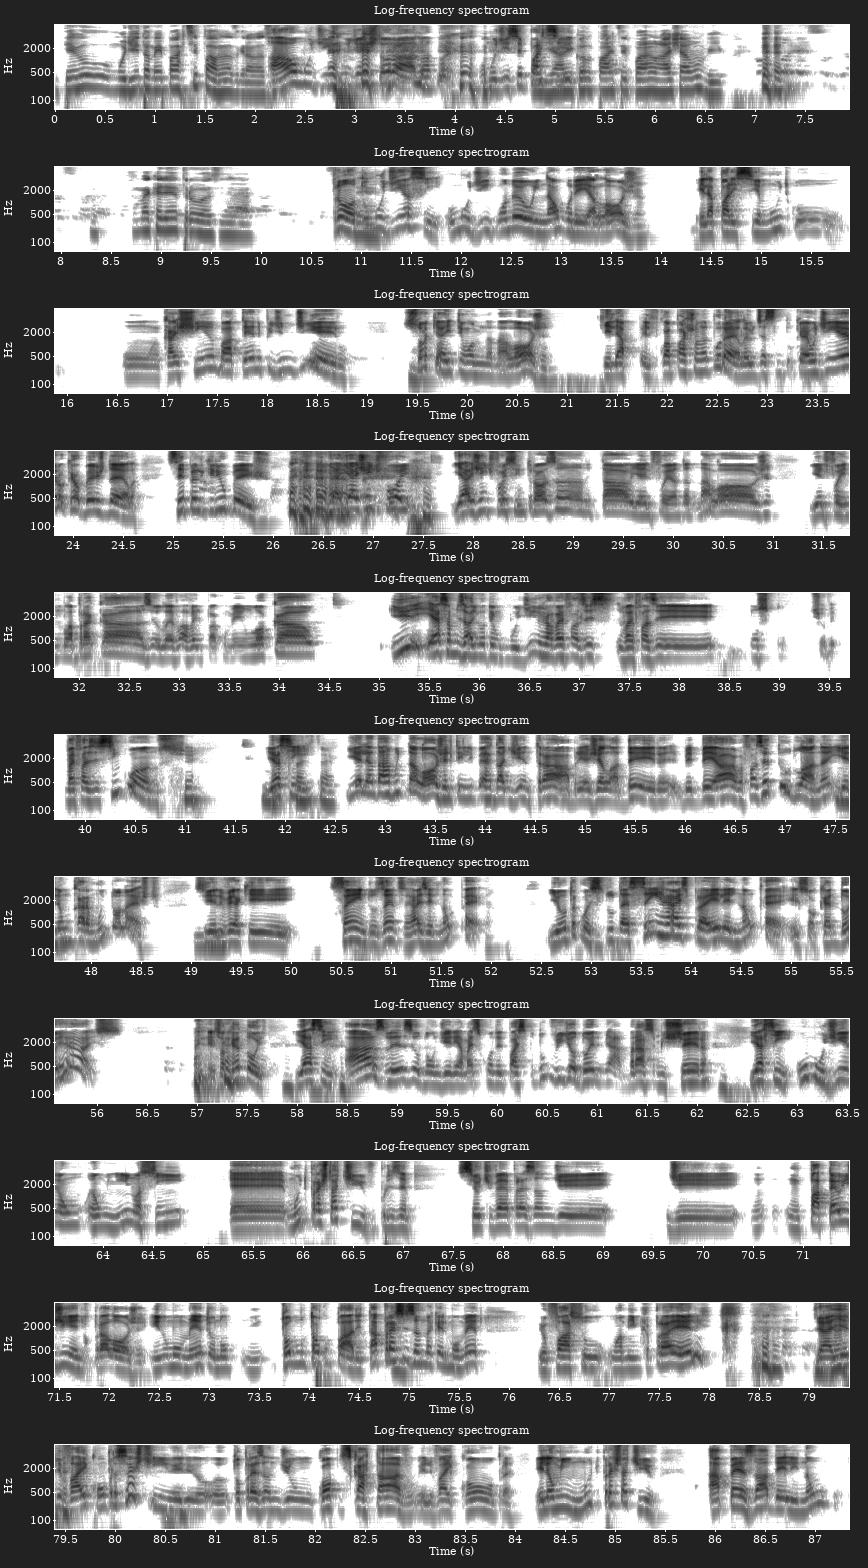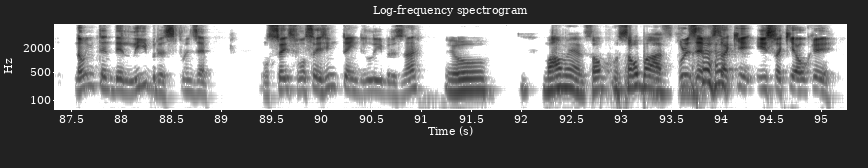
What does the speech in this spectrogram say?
E teve o Mudinho também participava nas gravações. Ah, o Mudinho, o Mudinho é estourado, rapaz. O Mudinho sempre E já ali participa. quando participava, rachava o bico. Como é que ele entrou assim, né? Pronto, Sim. o Mudinho assim. O Mudinho, quando eu inaugurei a loja, ele aparecia muito com uma caixinha batendo e pedindo dinheiro. Só que aí tem uma menina na loja que ele, ele ficou apaixonado por ela. Eu disse assim: tu quer o dinheiro ou quer o beijo dela? Sempre ele queria o beijo. e aí a gente foi, e a gente foi se entrosando e tal. E aí ele foi andando na loja, e ele foi indo lá pra casa, eu levava ele pra comer em um local. E essa amizade que eu tenho com o Budinho já vai fazer, vai fazer uns. Deixa eu ver. Vai fazer cinco anos. E assim. E ele andava muito na loja, ele tem liberdade de entrar, abrir a geladeira, beber água, fazer tudo lá, né? E ele é um cara muito honesto. Se Uhum. ele vê aqui 100, 200 reais, ele não pega. E outra coisa, se tu der 100 reais pra ele, ele não quer. Ele só quer 2 reais. Ele só quer dois. E assim, às vezes eu dou um dinheirinho a mais quando ele participa de um vídeo, eu dou, ele me abraça, me cheira. E assim, o Mudinho é, um, é um menino, assim, é, muito prestativo. Por exemplo, se eu tiver precisando de, de um, um papel higiênico para a loja e no momento eu não, todo mundo tá ocupado e tá precisando naquele momento, eu faço uma mímica para ele. e aí ele vai e compra certinho. Ele, eu, tô precisando de um copo descartável, ele vai e compra. Ele é um menino muito prestativo. Apesar dele não não entender libras, por exemplo. Não sei se vocês entendem libras, né? Eu Mais ou menos, só, só o básico. Por exemplo, isso aqui, isso aqui é o quê?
